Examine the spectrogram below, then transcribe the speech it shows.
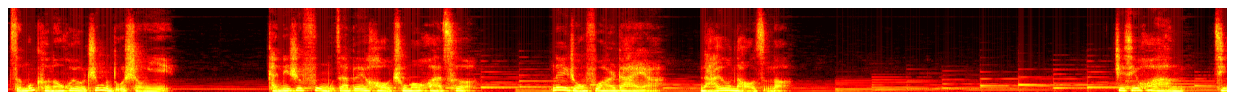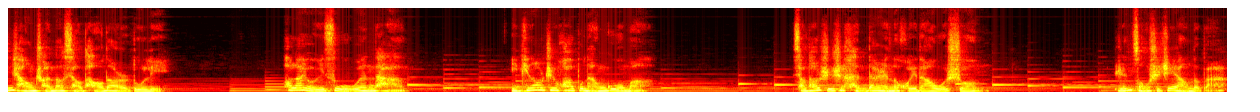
怎么可能会有这么多生意？肯定是父母在背后出谋划策，那种富二代呀，哪有脑子呢？这些话经常传到小桃的耳朵里。后来有一次我问他：“你听到这话不难过吗？”小桃只是很淡然的回答我说：“人总是这样的吧，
